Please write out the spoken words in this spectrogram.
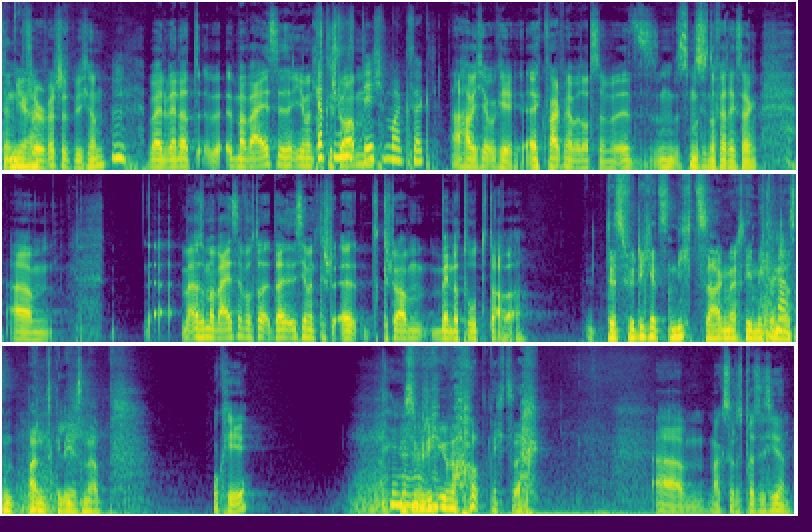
den Ja. Terry Pratchett Büchern, Hm. weil wenn da, man weiß, jemand Ich ist das gestorben, du eh schon mal gesagt. ah, habe ich ja, okay, äh, gefällt mir aber trotzdem, das, das muss ich noch fertig sagen. Ähm, also man weiß einfach, da, da ist jemand gest- äh, gestorben, wenn der Tod da war. Das würde ich jetzt nicht sagen, nachdem ich den ersten Band gelesen habe. Okay, Das würde ich überhaupt nicht sagen. Ähm, magst du das präzisieren?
